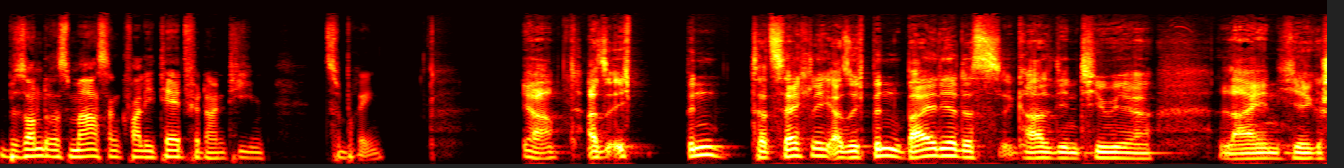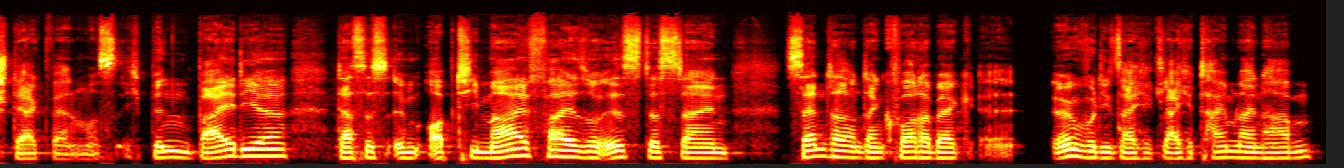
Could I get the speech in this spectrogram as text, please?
besonderes Maß an Qualität für dein Team zu bringen. Ja, also ich bin tatsächlich, also ich bin bei dir, dass gerade die Interior Line hier gestärkt werden muss. Ich bin bei dir, dass es im Optimalfall so ist, dass dein Center und dein Quarterback äh, irgendwo die gleiche, gleiche Timeline haben.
